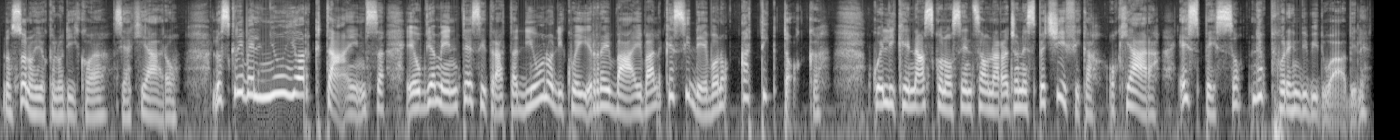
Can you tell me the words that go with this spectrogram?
Non sono io che lo dico, eh, sia chiaro. Lo scrive il New York Times e ovviamente si tratta di uno di quei revival che si devono a TikTok. Quelli che nascono senza una ragione specifica o chiara e spesso neppure individuabile.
